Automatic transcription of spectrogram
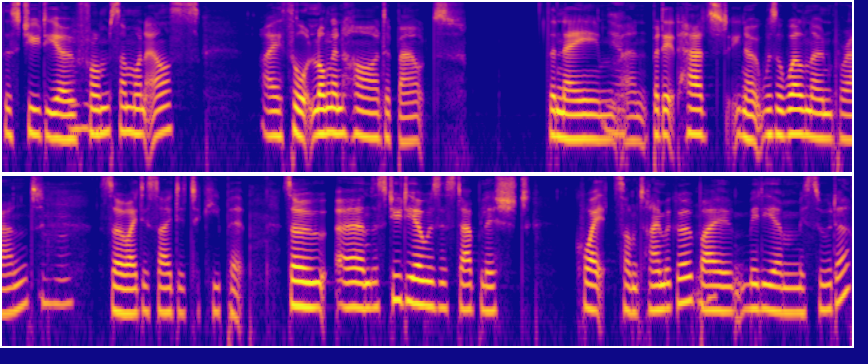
the studio Mhm. from someone else, I thought long and hard about the name, Yeah. and but it had, you know, it was a well-known brand, hmm so I decided to keep it. So um, the studio was established quite some time ago Mhm. by Miriam Misuda,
